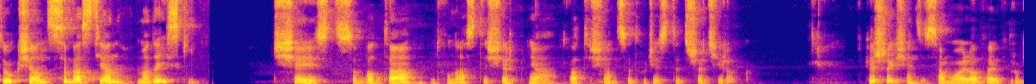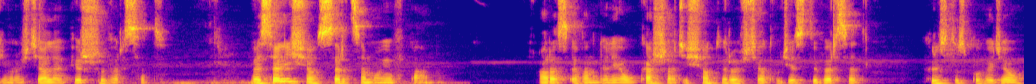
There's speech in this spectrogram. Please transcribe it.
Tu ksiądz Sebastian Madejski. Dzisiaj jest sobota, 12 sierpnia 2023 rok. W pierwszej księdze Samuelowej, w drugim rozdziale, pierwszy werset. Weseli się serce moje w Panu. Oraz Ewangelia Łukasza, dziesiąty rozdział, dwudziesty werset. Chrystus powiedział:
